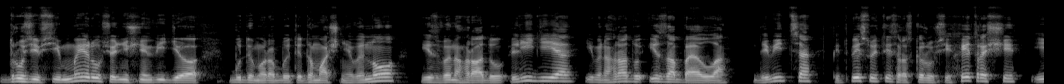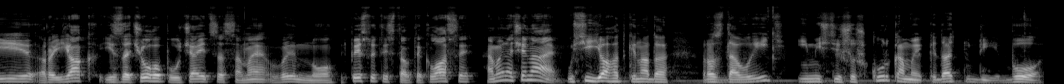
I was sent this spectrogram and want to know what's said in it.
Друзі, всім миру! В сьогоднішньому відео будемо робити домашнє вино із винограду Лідія і винограду Ізабелла. Дивіться, підписуйтесь, розкажу всі хитрощі і як і за чого виходить саме вино. Підписуйтесь, ставте класи, а ми починаємо. Усі ягодки треба роздавити і місті зі шкурками кидати туди, бо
